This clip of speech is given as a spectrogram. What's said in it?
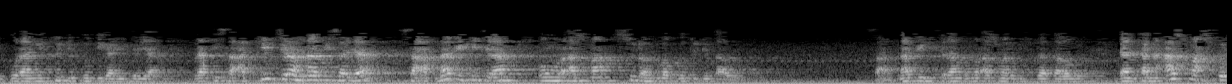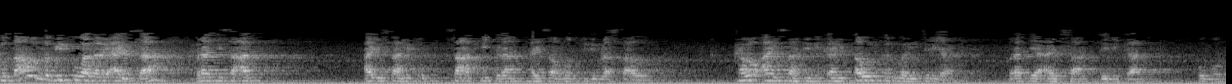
dikurangi 73 Hijriah. Berarti saat hijrah Nabi saja, saat Nabi hijrah, umur Asma sudah 27 tahun. Saat Nabi hijrah umur Asma 27 tahun dan karena Asma 10 tahun lebih tua dari Aisyah, berarti saat Aisyah itu saat hijrah Aisyah umur 17 tahun. Kalau Aisyah dinikahi tahun kedua Hijriah, berarti Aisyah dinikah umur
